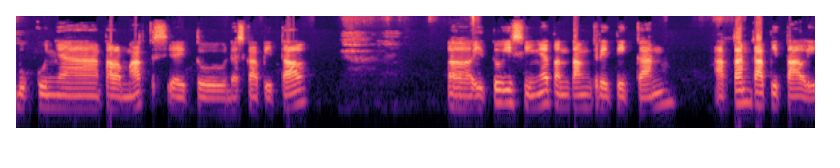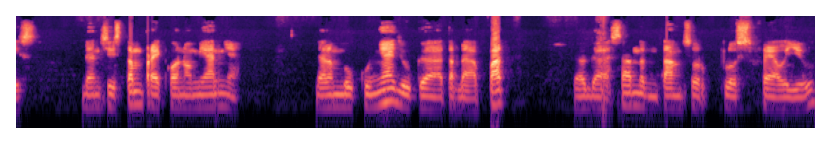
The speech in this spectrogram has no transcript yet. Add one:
Bukunya Karl Marx, yaitu Das Kapital, uh, itu isinya tentang kritikan akan kapitalis dan sistem perekonomiannya. Dalam bukunya juga terdapat gagasan tentang surplus value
